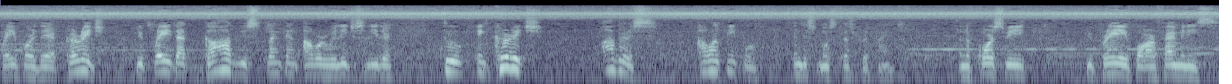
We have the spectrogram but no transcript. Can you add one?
pray for their courage. We pray that God will strengthen our religious leader to encourage others, our people, in this most desperate times. And of course, we we pray for our families,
